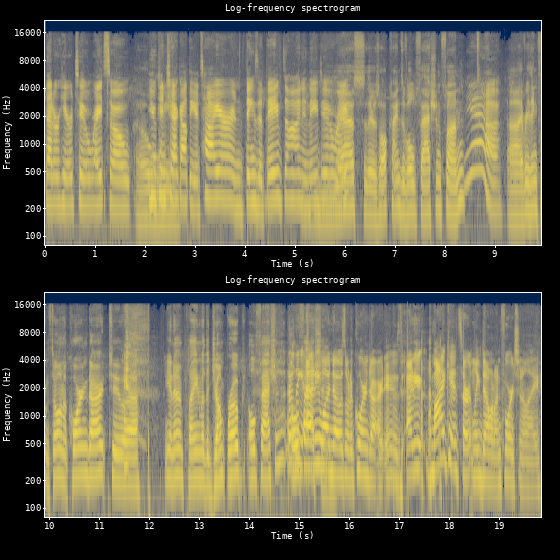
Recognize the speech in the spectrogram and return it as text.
that are here too, right? So oh, you can we, check out the attire and things that they've done and they do, right? Yes, there's all kinds of old-fashioned fun. Yeah. Uh, everything from throwing a corn dart to uh, You know, playing with a jump rope, old fashioned. I don't think anyone knows what a corn dart is. Any, my kids certainly don't, unfortunately.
